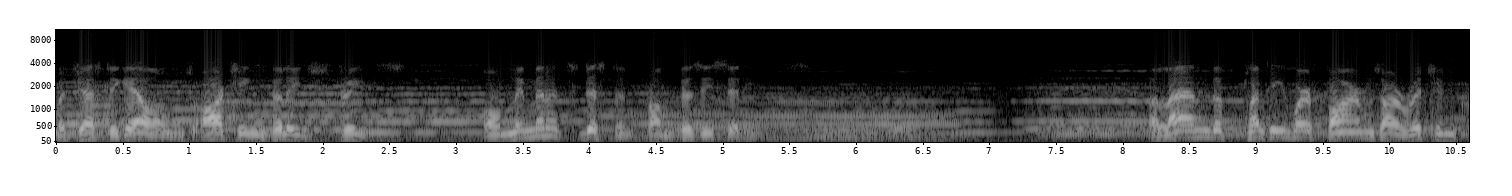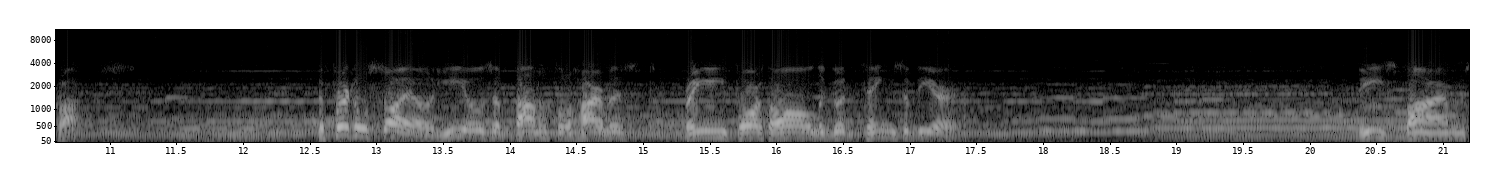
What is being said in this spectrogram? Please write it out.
majestic elms arching village streets, only minutes distant from busy cities. A land of plenty where farms are rich in crops. The fertile soil yields a bountiful harvest, bringing forth all the good things of the earth. These farms,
